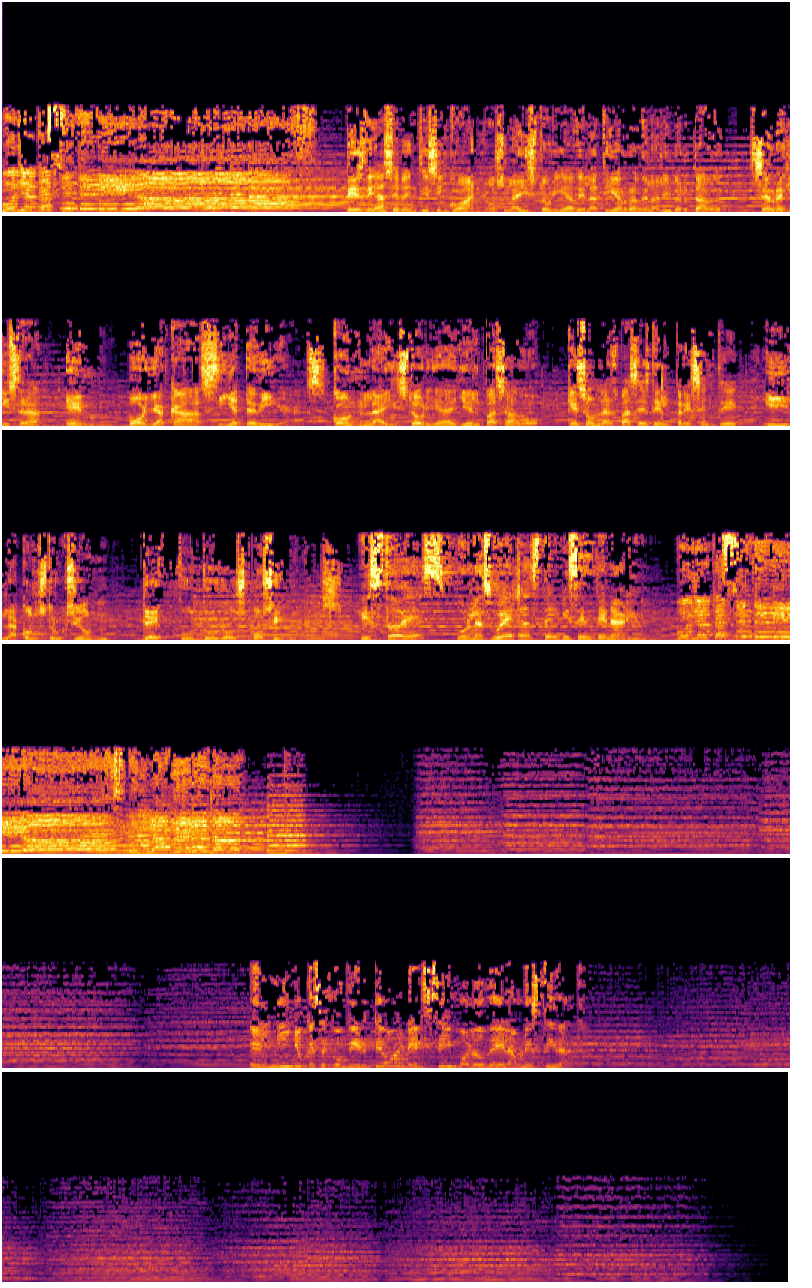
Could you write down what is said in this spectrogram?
Boyacá siete días. Desde hace 25 años, la historia de la Tierra de la Libertad se registra en Boyacá Siete Días, con la historia y el pasado, que son las bases del presente y la construcción de futuros posibles. Esto es Por las Huellas del Bicentenario. Boyacá siete días, por la verdad. El niño que se convirtió en el símbolo de la honestidad.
